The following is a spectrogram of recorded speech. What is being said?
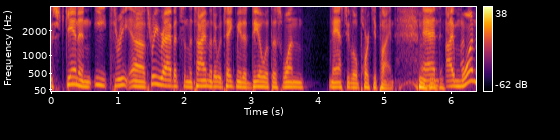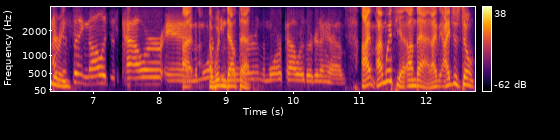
skin, and eat three uh, three rabbits in the time that it would take me to deal with this one nasty little porcupine. And I'm wondering. I'm just saying, knowledge is power, and I- the more I wouldn't people doubt that. learn, the more power they're going to have. I'm I'm with you on that. I I just don't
